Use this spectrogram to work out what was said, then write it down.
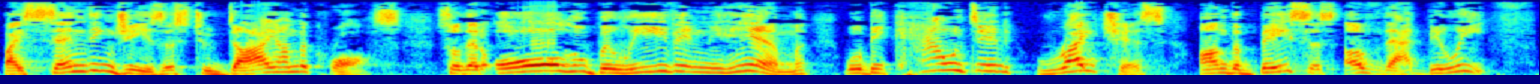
by sending Jesus to die on the cross so that all who believe in him will be counted righteous on the basis of that belief.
